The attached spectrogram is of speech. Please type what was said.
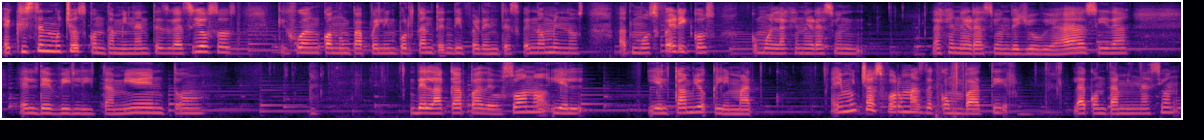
Existen muchos contaminantes gaseosos que juegan con un papel importante en diferentes fenómenos atmosféricos como la generación, la generación de lluvia ácida, el debilitamiento de la capa de ozono y el, y el cambio climático. Hay muchas formas de combatir la contaminación,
